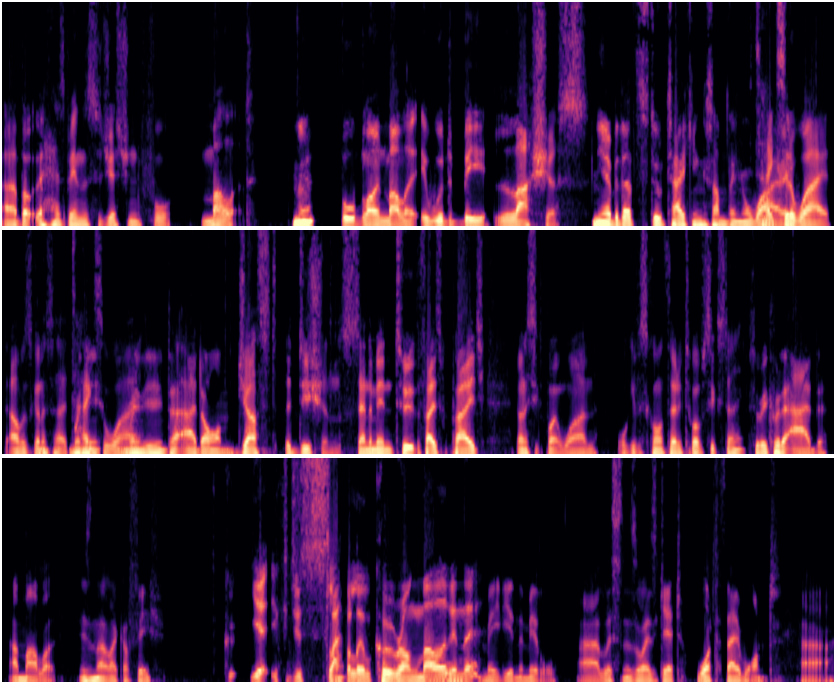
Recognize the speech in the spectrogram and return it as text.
Uh, but there has been the suggestion for mullet. Yeah. Full blown mullet. It would be luscious. Yeah, but that's still taking something away. Takes it away. I was going to say, it When takes you, away. You need to add on. Just additions. Send them in to the Facebook page, 96.1, or give us a call on 30 12 16. So we could add a mullet. Isn't that like a fish? Yeah, you could just slap a little Coorong mullet in there. Meet you in the middle. Uh, listeners always get what they want. Uh,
